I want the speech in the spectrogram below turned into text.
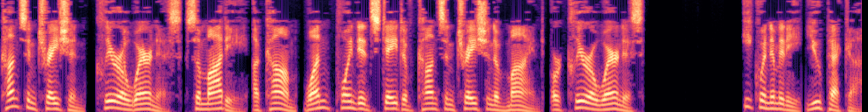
Concentration, clear awareness samadhi a calm, one-pointed state of concentration of mind, or clear awareness Equanimity upekkha.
